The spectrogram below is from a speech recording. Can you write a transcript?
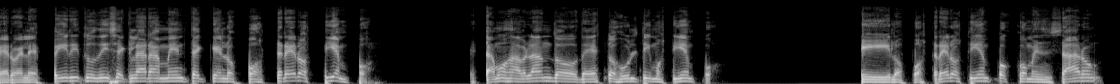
pero el Espíritu dice claramente que en los postreros tiempos, estamos hablando de estos últimos tiempos, y los postreros tiempos comenzaron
